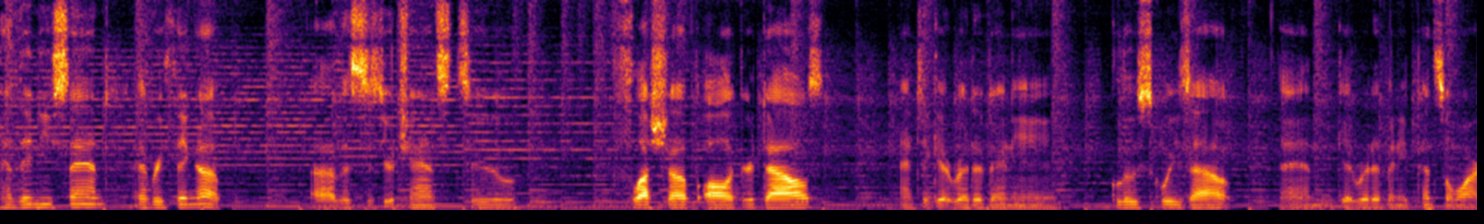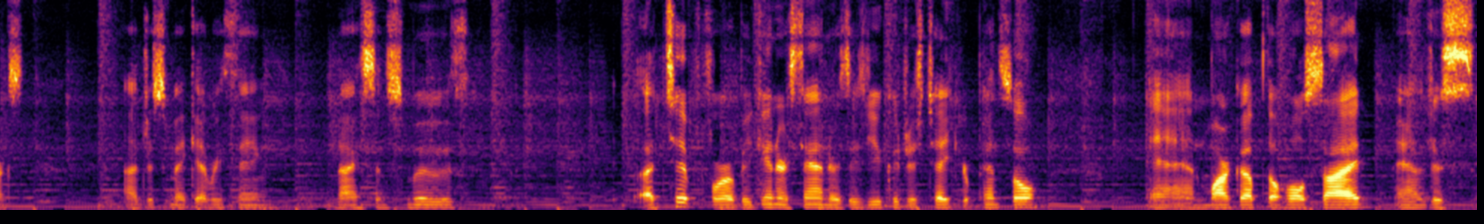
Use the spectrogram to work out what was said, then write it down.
And then you sand everything up. Uh, this is your chance to flush up all of your dowels and to get rid of any glue squeeze out and get rid of any pencil marks uh, just make everything nice and smooth. A tip for beginner sanders is you could just take your pencil and mark up the whole side and just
